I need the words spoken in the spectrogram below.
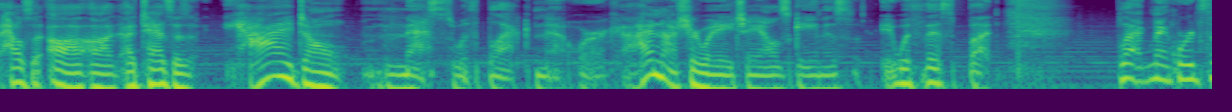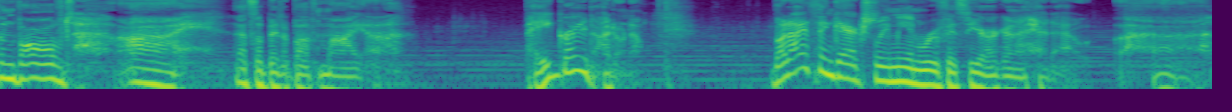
Hal sa- uh, uh, Tad says, I don't mess with Black Network. I'm not sure what HAL's game is with this, but Black Network's involved. I that's a bit above my uh, pay grade. I don't know, but I think actually me and Rufus here are gonna head out. Uh,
